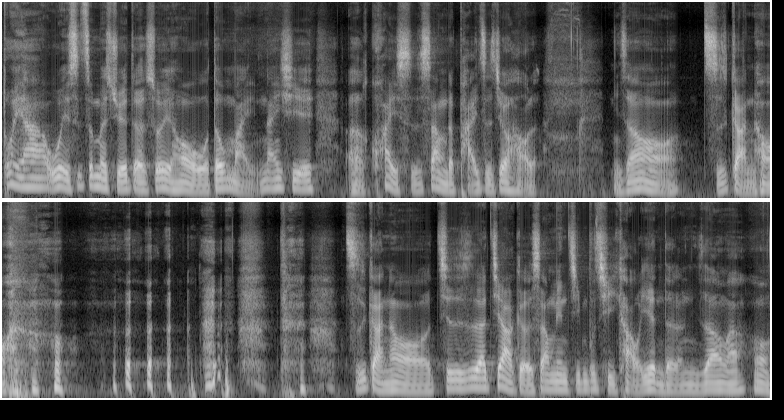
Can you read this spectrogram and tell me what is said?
对啊，我也是这么觉得，所以哦，我都买那些呃快时尚的牌子就好了。你知道哦，质感哦。质感哦，其实是在价格上面经不起考验的，你知道吗？哦，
